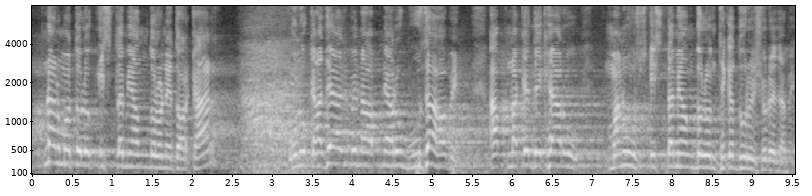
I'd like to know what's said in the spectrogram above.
আপনার মতো লোক ইসলামী আন্দোলনে দরকার? কোনো কাজে আসবে না, আপনি আরও বোঝা হবেন আপনাকে দেখে আরও মানুষ ইসলামী আন্দোলন থেকে দূরে সরে যাবে।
